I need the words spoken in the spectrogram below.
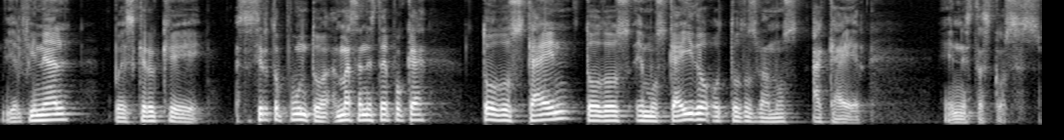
Y al final, pues creo que hasta cierto punto, además en esta época, todos caen, todos hemos caído o todos vamos a caer en estas cosas.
